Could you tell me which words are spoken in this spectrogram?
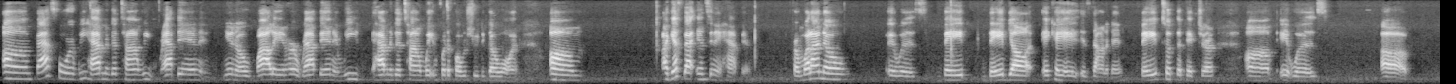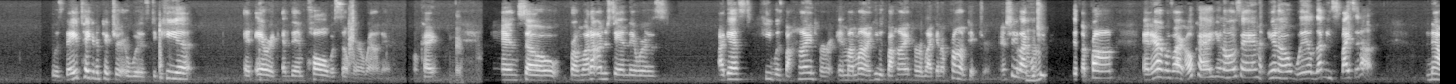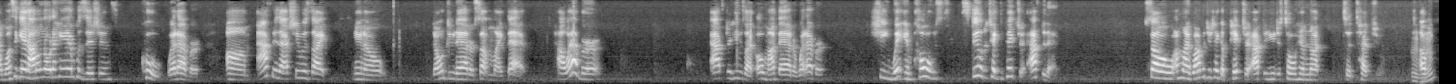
Um, fast forward, we having a good time. We rapping and you know, Wiley and her rapping, and we having a good time waiting for the photo shoot to go on. Um, I guess that incident happened. From what I know, it was Babe, Babe, y'all, aka is Donovan. Babe took the picture. Um, it was uh it was Babe taking a picture. It was Dakia and Eric, and then Paul was somewhere around there. Okay. okay. And so, from what I understand, there was, I guess he was behind her. In my mind, he was behind her, like in a prom picture. And she like, mm-hmm. "What you? It's a prom." And Eric was like, "Okay, you know what I'm saying? You know, well, let me spice it up." Now, once again, I don't know the hand positions. Cool, whatever. Um, after that, she was like, you know, don't do that or something like that. However, after he was like, oh, my bad or whatever, she went and posed still to take the picture after that. So I'm like, why would you take a picture after you just told him not to touch you? Mm-hmm. Okay.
